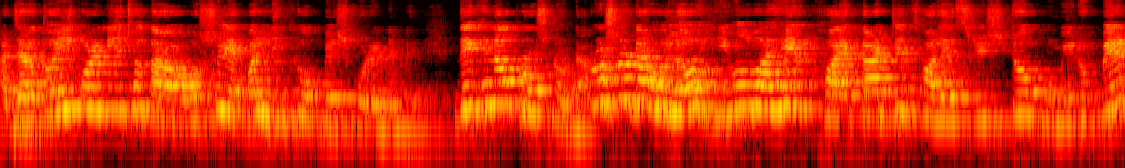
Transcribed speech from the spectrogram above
আর যারা তৈরি করে নিয়েছো, তারা অবশ্যই একবার লিখে অভ্যেস করে নেবে। দেখে নাও প্রশ্নটা। প্রশ্নটা হলো, হিমবাহের ক্ষয়কার্যের ফলে সৃষ্ট ভূমিরূপের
